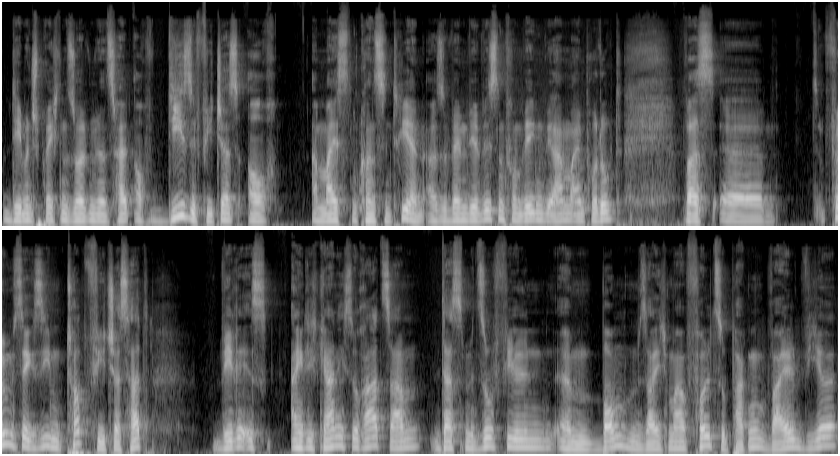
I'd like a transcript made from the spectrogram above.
Dementsprechend sollten wir uns halt auf diese Features auch am meisten konzentrieren. Also wenn wir wissen, von wegen, wir haben ein Produkt, was äh, 5, 6, 7 Top-Features hat, wäre es eigentlich gar nicht so ratsam, das mit so vielen ähm, Bomben, sag ich mal, vollzupacken, weil wir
